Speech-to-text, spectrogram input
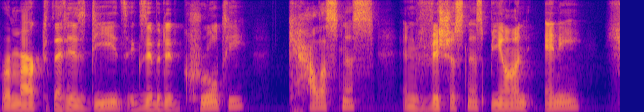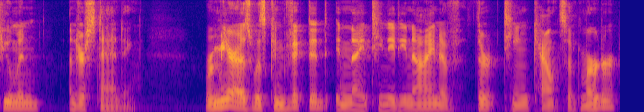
remarked that his deeds exhibited cruelty, callousness, and viciousness beyond any human understanding. Ramirez was convicted in 1989 of 13 counts of murder,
